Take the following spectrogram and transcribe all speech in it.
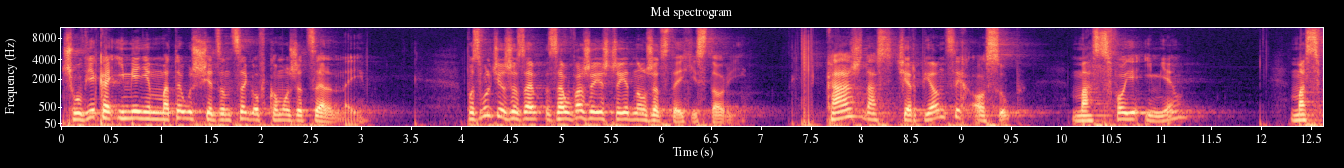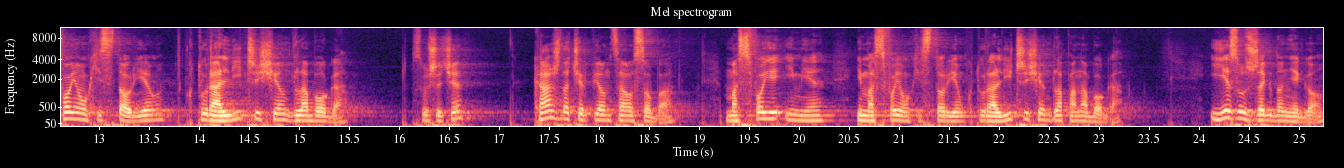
człowieka imieniem Mateusz siedzącego w komorze celnej. Pozwólcie, że zauważę jeszcze jedną rzecz z tej historii. Każda z cierpiących osób ma swoje imię, ma swoją historię, która liczy się dla Boga. Słyszycie? Każda cierpiąca osoba ma swoje imię i ma swoją historię, która liczy się dla Pana Boga. I Jezus rzekł do niego:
